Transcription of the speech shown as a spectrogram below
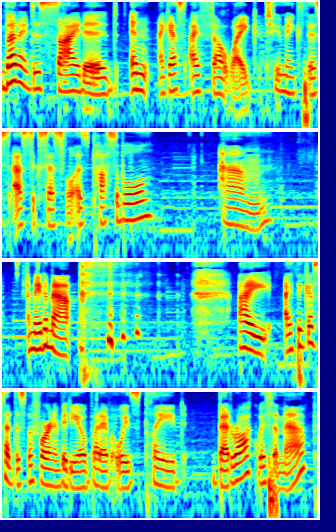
But I decided, and I guess I felt like to make this as successful as possible. Um, I made a map. I I think I've said this before in a video, but I've always played Bedrock with a map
